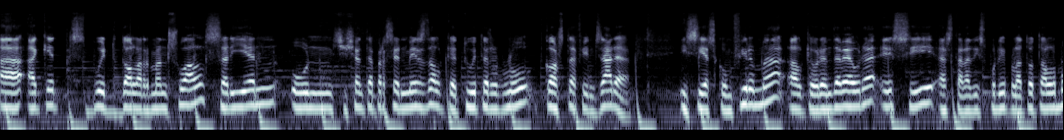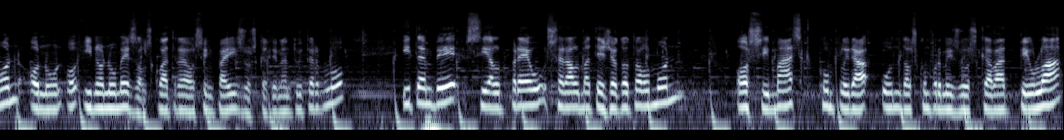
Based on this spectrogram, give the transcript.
Uh, aquests 8 dòlars mensuals serien un 60% més del que Twitter Blue costa fins ara. I si es confirma, el que haurem de veure és si estarà disponible a tot el món o no, o, i no només als 4 o 5 països que tenen Twitter Blue, i també si el preu serà el mateix a tot el món o si Musk complirà un dels compromisos que va piular,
